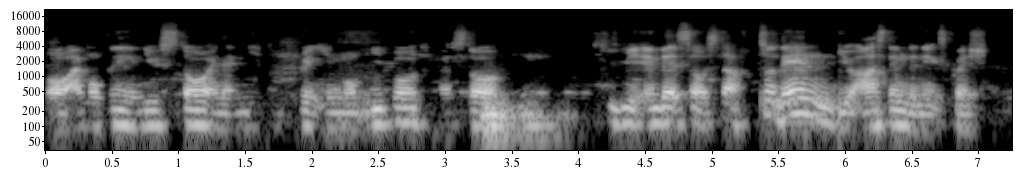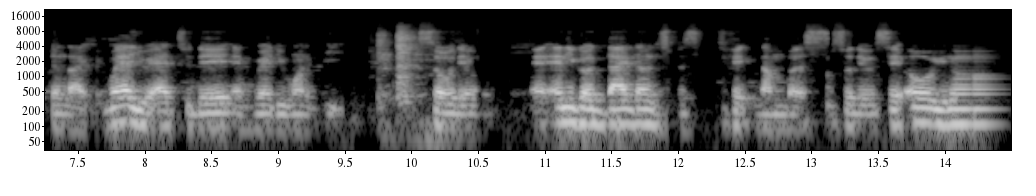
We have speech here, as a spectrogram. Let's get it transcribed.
or I'm opening a new store and I need to bring in more people to my store. Excuse me, and that sort of stuff. So then you ask them the next question, like, where are you at today and where do you want to be? So they'll and, you got to dive down to specific numbers. So they'll say, oh, you know,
